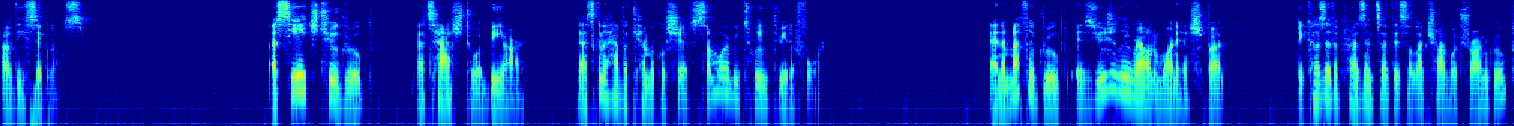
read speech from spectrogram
of these signals. A CH2 group attached to a BR, that's going to have a chemical shift somewhere between 3 to 4. And a methyl group is usually around 1-ish, but because of the presence of this electron withdrawn group,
